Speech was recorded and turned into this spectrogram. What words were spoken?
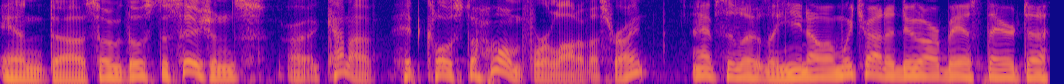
And uh, so those decisions uh, kind of hit close to home for a lot of us, right? Absolutely. You know, and we try to do our best there to,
